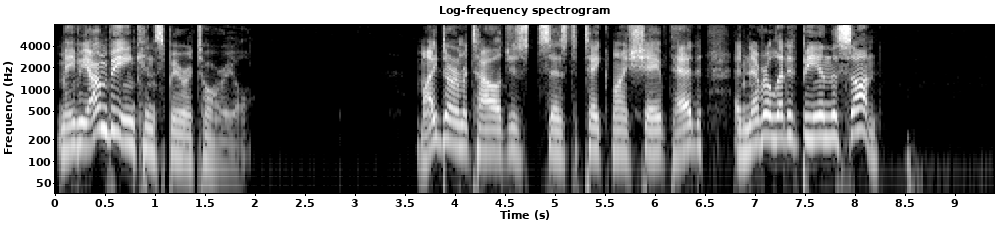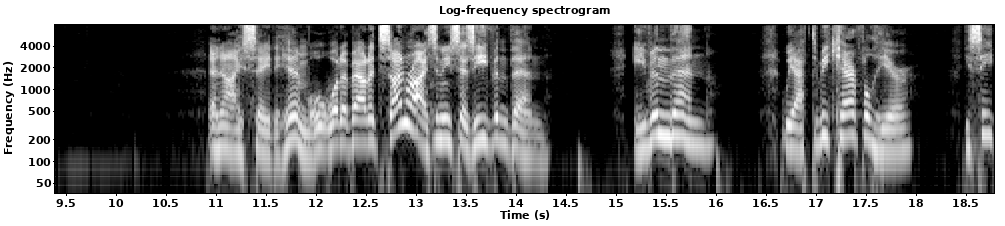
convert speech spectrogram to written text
maybe I'm being conspiratorial. My dermatologist says to take my shaved head and never let it be in the sun. And I say to him, Well, what about at sunrise? And he says, Even then, even then, we have to be careful here. You see,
